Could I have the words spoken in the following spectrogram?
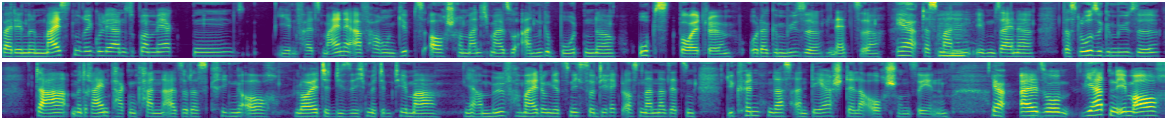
Bei den meisten regulären Supermärkten jedenfalls meine Erfahrung, gibt es auch schon manchmal so angebotene Obstbeutel oder Gemüsenetze, Ja, dass man mhm. eben seine, das lose Gemüse da mit reinpacken kann. Also das kriegen auch Leute, die sich mit dem Thema ja, Müllvermeidung jetzt nicht so direkt auseinandersetzen, die könnten das an der Stelle auch schon sehen. Ja. Also wir hatten eben auch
